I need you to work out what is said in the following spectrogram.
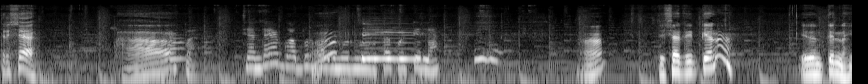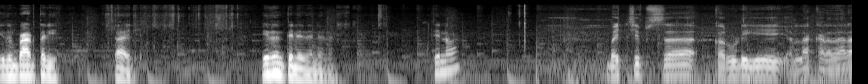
ತ್ರಿಷ ಹಾ ಚಂದ್ರ ಗೊಬ್ಬರ ಮೂರು ನೂರು ರೂಪಾಯಿ ಕೊಟ್ಟಿಲ್ಲ ಹಾಂ ತ್ರಿಷ ತಿಂತೀಯನ ಇದನ್ನು ತಿನ್ನು ಇದನ್ನು ಬ್ಯಾಡ್ತಾರಿ ತಾಯಿಲಿ ಇದನ್ನು ತಿನ್ನು ಇದನ್ನು ಇದನ್ನು. ತಿನ್ನುವ ಬೈ ಚಿಪ್ಸ್ ಕರುಡಿಗೆ ಎಲ್ಲ ಕರೆದಾರ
